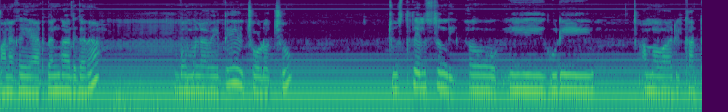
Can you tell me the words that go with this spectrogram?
మనకి అర్థం కాదు కదా? బొమ్మలు అవి అయితే చూడొచ్చు. చూస్తే తెలుస్తుంది. ఓ ఈ గుడి అమ్మవారి కథ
